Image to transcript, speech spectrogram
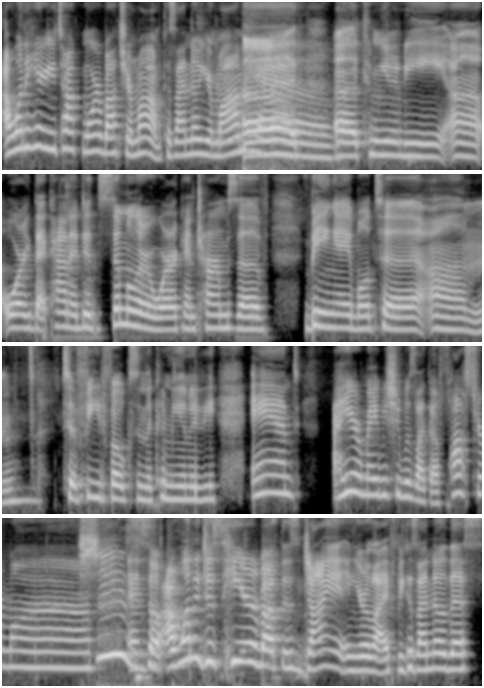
I want to hear you talk more about your mom because I know your mom had Oh. a community uh, org that kind of did similar work in terms of being able to um, to feed folks in the community. And I hear maybe she was like a foster mom. She's And so I want to just hear about this giant in your life because I know that's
